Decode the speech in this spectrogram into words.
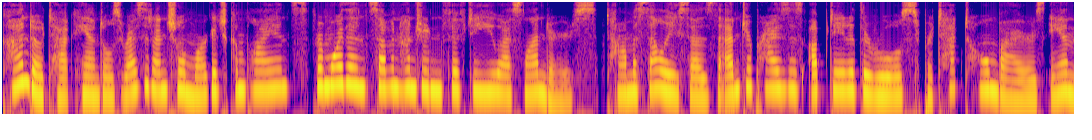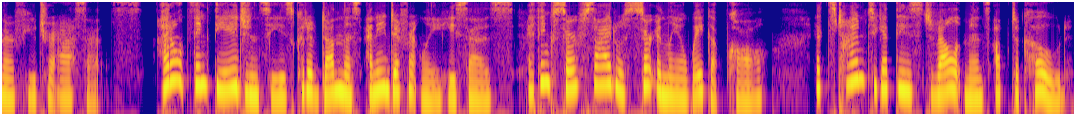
CondoTech handles residential mortgage compliance for more than 750 U.S. lenders. Tomaselli says the enterprises updated the rules to protect homebuyers and their future assets. I don't think the agencies could have done this any differently, he says. I think Surfside was certainly a wake up call. It's time to get these developments up to code.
